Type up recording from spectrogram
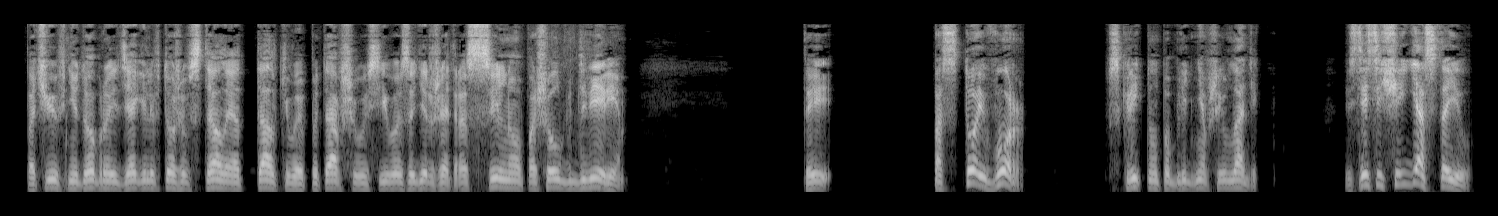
Почуяв недоброе, Дягилев тоже встал и, отталкивая пытавшегося его задержать рассыльного, пошел к двери. — Ты постой, вор! — вскрикнул побледневший Владик. — Здесь еще я стою!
